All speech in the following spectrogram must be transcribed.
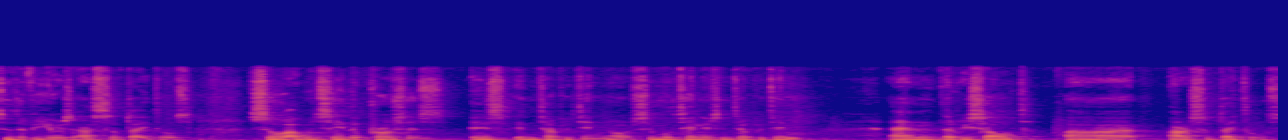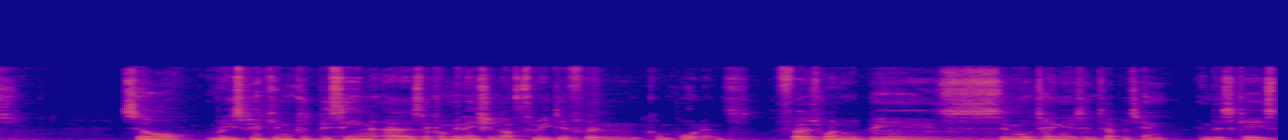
to the viewers as subtitles. So I would say the process is interpreting or simultaneous interpreting and the result are, are subtitles. So respeaking could be seen as a combination of three different components. The first one would be simultaneous interpreting, in this case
